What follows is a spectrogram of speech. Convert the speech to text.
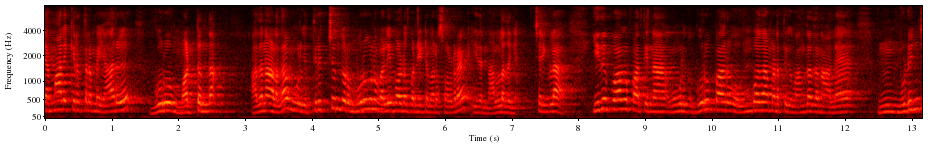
ஜமாளிக்கிற திறமை யார்? குரு மட்டும்தான். அதனால தான் உங்களுக்கு திருச்செந்தூர் முருகனை வழிபாடு பண்ணிட்டு வர சொல்கிறேன் இது நல்லதுங்க. சரிங்களா? இது போக பார்த்தீங்கன்னா உங்களுக்கு குரு பார்வை ஒன்பதாம் இடத்துக்கு வந்ததுனால முடிஞ்ச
